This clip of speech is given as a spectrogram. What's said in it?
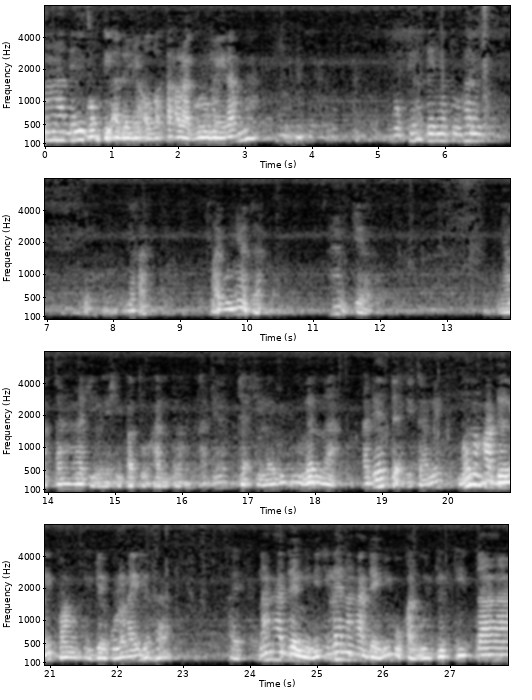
nang ada nih bukti adanya Allah. Taala guru Mairama bukti adanya Tuhan. Ya kan? Lagunya ada. Aja nyata cile sifat Tuhan tuh ada ada cile juga nah ada ada kita nih mana ada bang dia pulang aja kan nah ada ini cile nah ada ini bukan wujud kita.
